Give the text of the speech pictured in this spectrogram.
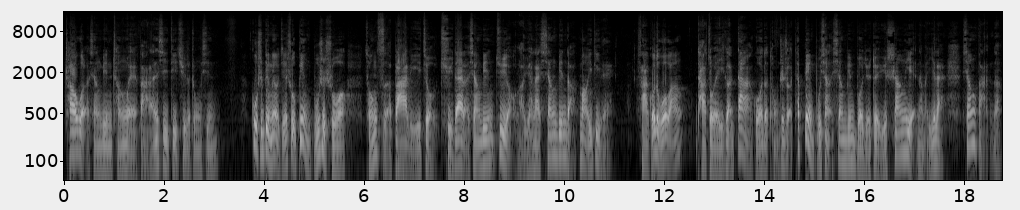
超过了香槟，成为法兰西地区的中心。故事并没有结束，并不是说从此巴黎就取代了香槟，具有了原来香槟的贸易地位。法国的国王。他作为一个大国的统治者，他并不像香槟伯爵对于商业那么依赖。相反的，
